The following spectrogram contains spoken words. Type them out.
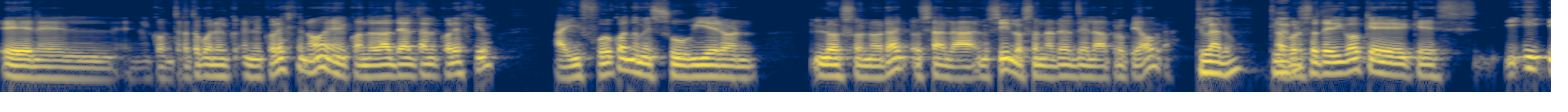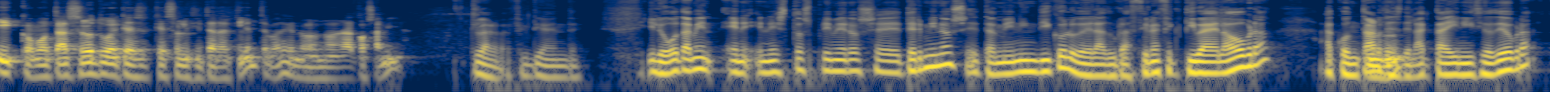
en el, contrato con el, en el colegio, ¿no? Eh, cuando das de alta al colegio, ahí fue cuando me subieron los honorarios, o sea, sí, los honorarios de la propia obra. Claro, claro. por eso te digo que, es. Y, como tal se lo tuve que, solicitar al cliente, ¿vale? No, no era cosa mía. Claro, efectivamente. Y luego también en, estos primeros eh, términos eh, también indico lo de la duración efectiva de la obra a contar desde el acta de inicio de obra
